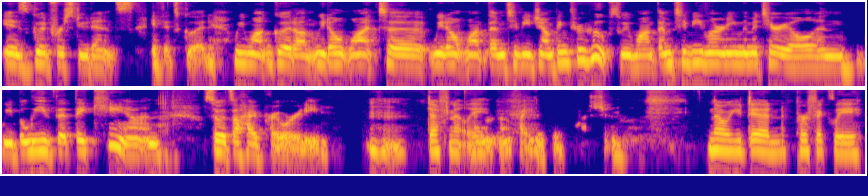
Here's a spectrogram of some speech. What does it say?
is good for students if it's good. We want good on, we don't want to, we don't want them to be jumping through hoops. We want them to be learning the material and we believe that they can. So it's a high priority. Mm-hmm. Definitely. Question. No, you did perfectly.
